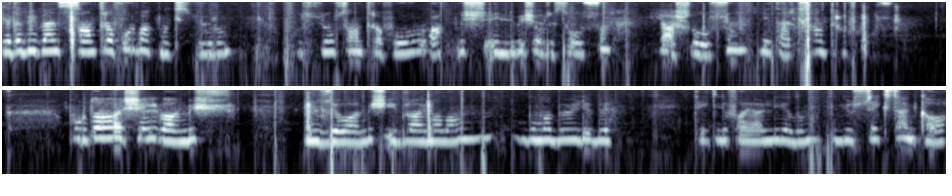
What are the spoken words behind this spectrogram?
Ya da bir ben santrafor bakmak istiyorum. Pozisyon santrafor 60-55 arası olsun. Yaşlı olsun. Yeter ki santrafor olsun. Burada şey varmış. Yüzce varmış. İbrahim Alan. Buna böyle bir teklif ayarlayalım. 180k.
